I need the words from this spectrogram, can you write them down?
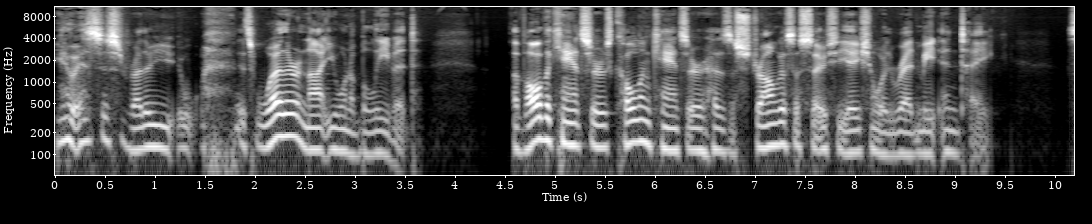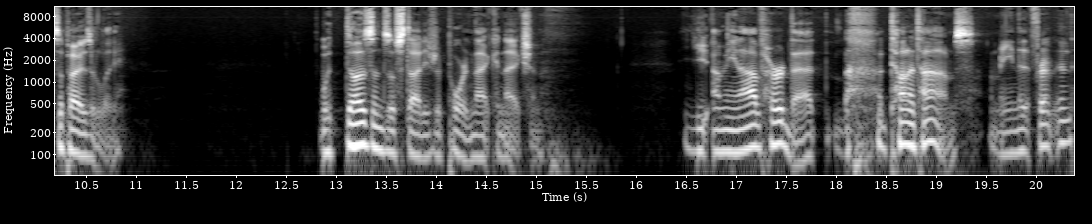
You know, it's just whether you, it's whether or not you want to believe it. Of all the cancers, colon cancer has the strongest association with red meat intake, supposedly, with dozens of studies reporting that connection. You, I mean, I've heard that a ton of times. I mean, and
